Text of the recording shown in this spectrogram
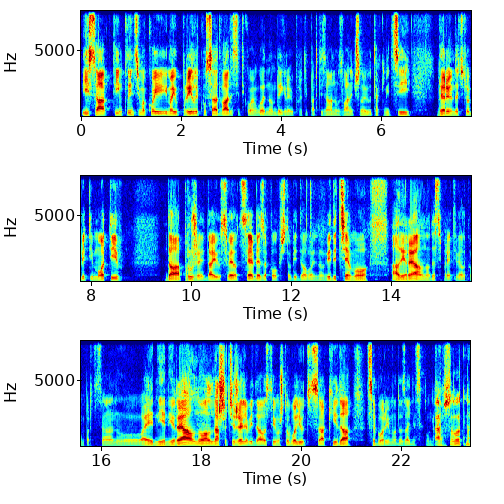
i sa tim klincima koji imaju priliku sa 20 i kojom godinom da igraju protiv Partizana u zvaničnoj utakmici. Verujem da će to biti motiv da pruže, daju sve od sebe, za koliko će to biti dovoljno, vidit ćemo, ali realno da se preti velikom partizanu ovaj, nije ni realno, ali naša će želja biti da ostavimo što bolji utisak i da se borimo do zadnje sekunde. Apsolutno.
